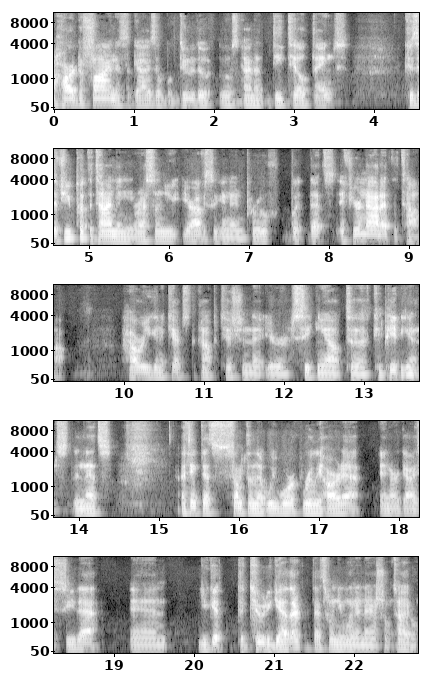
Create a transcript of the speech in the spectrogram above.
hard to find is the guys that will do the, those kind of detailed things. Because if you put the time in wrestling, you, you're obviously going to improve. But that's if you're not at the top, how are you going to catch the competition that you're seeking out to compete against? And that's, I think that's something that we work really hard at, and our guys see that. And you get the two together, that's when you win a national title.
